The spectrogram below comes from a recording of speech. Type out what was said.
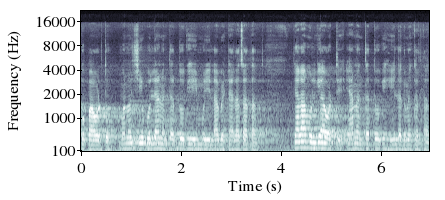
खूप आवडतो. मनोजशी बोलल्यानंतर दोघेही मुलीला भेटायला जातात. त्याला मुलगी आवडते. यानंतर दोघेही लग्न करतात.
